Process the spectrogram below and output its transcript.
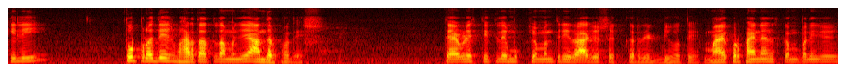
केली तो प्रदेश भारतातला म्हणजे आंध्र प्रदेश. त्यावेळेस तिथले मुख्यमंत्री राजशेखर रेड्डी होते. मायक्रो फायनान्स कंपनीचे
